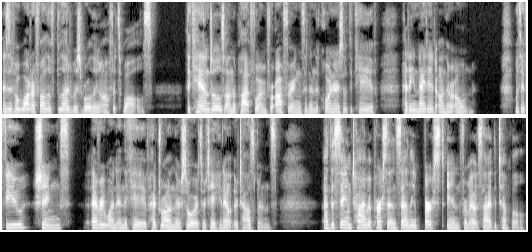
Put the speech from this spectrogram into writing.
as if a waterfall of blood was rolling off its walls. The candles on the platform for offerings and in the corners of the cave had ignited on their own. With a few shings, everyone in the cave had drawn their swords or taken out their talismans. At the same time, a person suddenly burst in from outside the temple,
